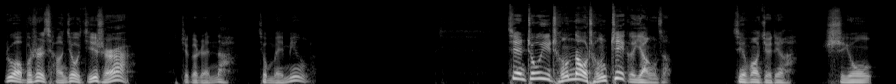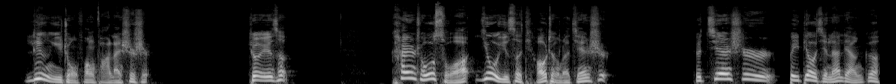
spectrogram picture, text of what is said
若不是抢救及时，这个人呐就没命了。见周一成闹成这个样子，警方决定啊使用另一种方法来试试。这一次，看守所又一次调整了监视，这监视被调进来两个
